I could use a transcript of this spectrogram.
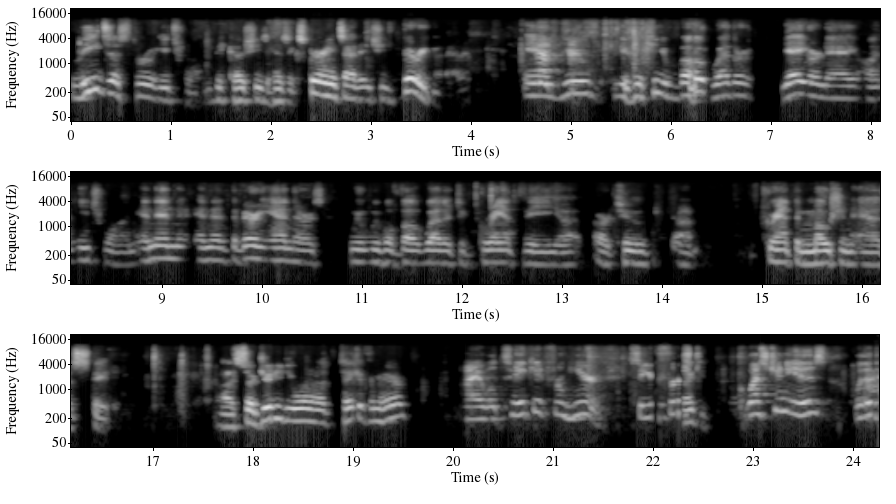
leads us through each one because she has experience at it and she's very good at it. And you, you, you vote whether yay or nay on each one. And then, and then at the very end, there's we, we will vote whether to grant the uh, or to uh, grant the motion as stated. Uh, so Judy, do you want to take it from here? I will take it from here. So your first you. question is whether the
